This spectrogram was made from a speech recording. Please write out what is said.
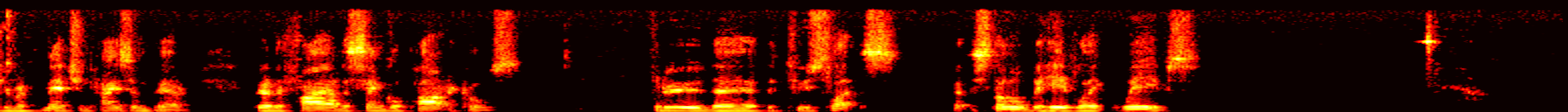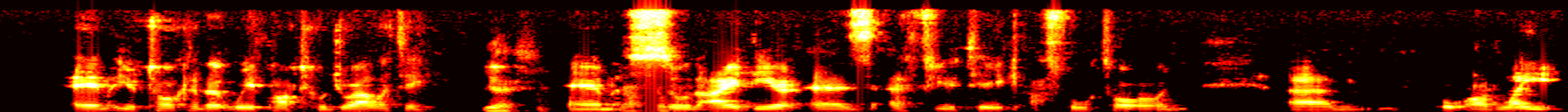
you mentioned Heisenberg, where they fire the single particles through the, the two slits, but still behave like waves? Um, you're talking about wave particle duality. Yes. Um, so the idea is if you take a photon um, or light,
